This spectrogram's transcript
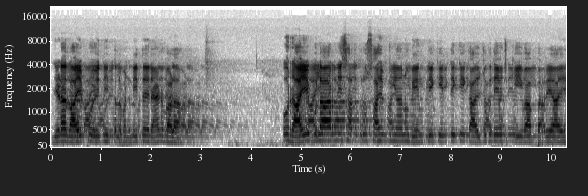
ਜਿਹੜਾ ਰਾਏ ਭੋਏ ਦੀ ਤਲਵੰਡੀ ਤੇ ਰਹਿਣ ਵਾਲਾ, ਉਹ ਰਾਏ ਬੁਲਾਰ ਨੇ ਸਤਿਗੁਰੂ ਸਾਹਿਬ ਜੀਆਂ ਨੂੰ ਬੇਨਤੀ ਕੀਤੀ ਕਿ ਕਲਯੁਗ ਦੇ ਵਿੱਚ ਕੀ ਵਾਪਰ ਰਿਹਾ ਏ।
